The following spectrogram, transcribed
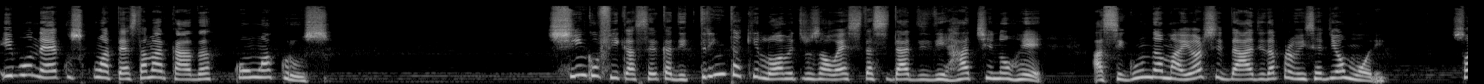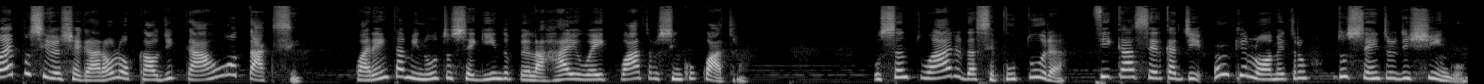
e bonecos com a testa marcada com uma cruz. Shingo fica a cerca de 30 quilômetros a oeste da cidade de Hachinohe, a segunda maior cidade da província de Aomori. Só é possível chegar ao local de carro ou táxi, 40 minutos seguindo pela Highway 454. O Santuário da Sepultura fica a cerca de um quilômetro do centro de Shingo.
